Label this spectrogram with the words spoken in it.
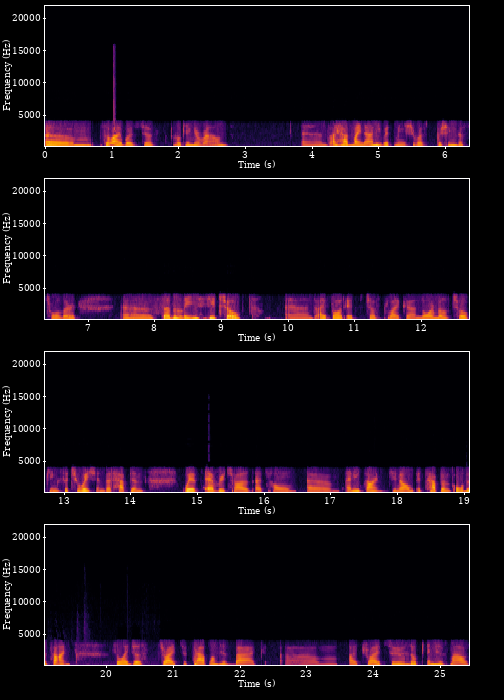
Um, so I was just looking around, and I had my nanny with me. She was pushing the stroller. Uh, suddenly, he choked, and I thought it's just like a normal choking situation that happens with every child at home um, anytime. You know, it happens all the time. So I just tried to tap on his back. Um, I tried to look in his mouth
